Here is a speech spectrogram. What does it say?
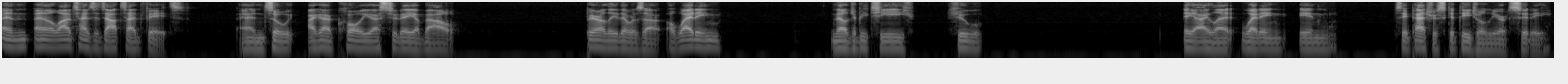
and, and a lot of times it's outside faiths. And so I got a call yesterday about apparently there was a, a wedding, an LGBT who AI led wedding in St. Patrick's Cathedral, New York City.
